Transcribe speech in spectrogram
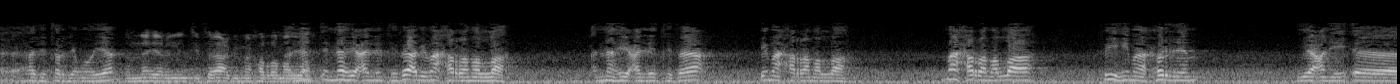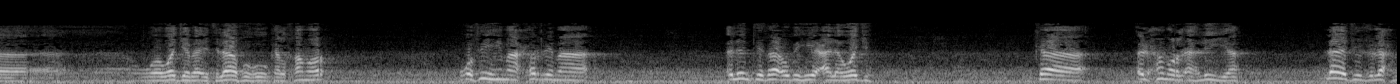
آه، هذه الترجمة وهي النهي عن الانتفاع بما حرم الله. النهي عن الانتفاع بما حرم الله. النهي عن الانتفاع بما حرم الله. ما حرم الله فيه ما حرم يعني آه ووجب إتلافه كالخمر وفيه ما حرم الانتفاع به على وجه كالحمر الأهلية. لا يجوز لحم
